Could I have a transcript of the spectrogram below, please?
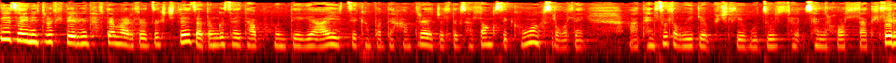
Кофе сая нэвтрүүлэгт иргэн тавтай марил үзэгчтэй за дөнгөж сая та бүхэнтэйгээ IEC компанитай хамтран ажилладаг Солонгосын Кон их сургуулийн танилцуулга видео бичлэгийг үзүүл сонирхууллаа. Тэгэхээр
